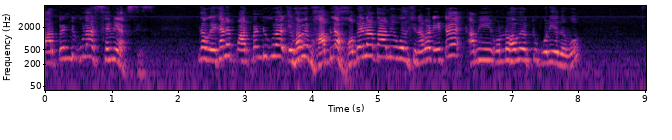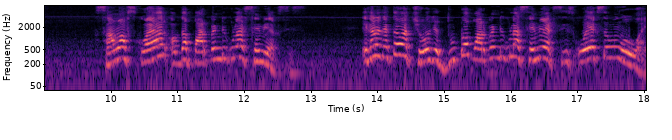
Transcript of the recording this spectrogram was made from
perpendicular semi axis দেখো, এখানে পারপেন্ডিকুলার এভাবে ভাবলে হবে না তা আমি বলছি না বাট এটা আমি অন্যভাবে একটু করিয়ে দেবো। Sum of square of the perpendicular semi axis এখানে দেখতে পাচ্ছ যে দুটো perpendicular semi axis O x এবং ও ওয়াই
